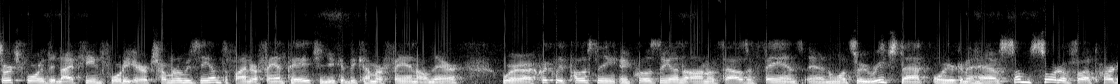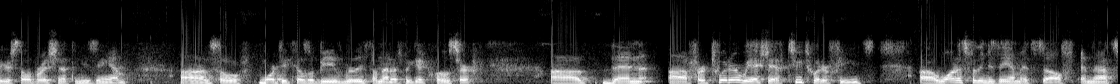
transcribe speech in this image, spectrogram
search for the 1940 Air Terminal Museum to find our fan page, and you can become our fan on there. We're uh, quickly posting and closing in on a thousand fans, and once we reach that, we're going to have some sort of uh, party or celebration at the museum. Uh, so more details will be released on that as we get closer. Uh, then uh, for Twitter, we actually have two Twitter feeds. One is for the museum itself, and that's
